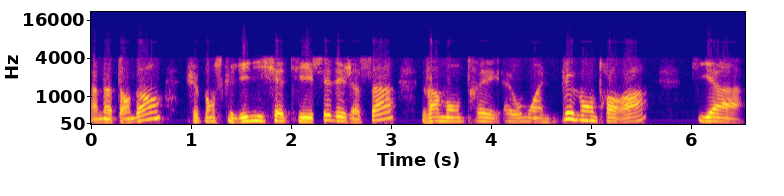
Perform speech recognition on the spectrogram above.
En attendant, je pense que l'initiative, c'est déjà ça, va montrer, au moins démontrera qu'il y a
